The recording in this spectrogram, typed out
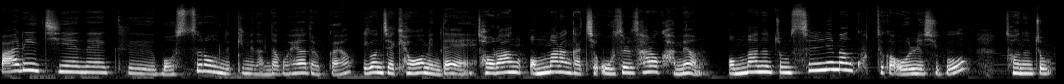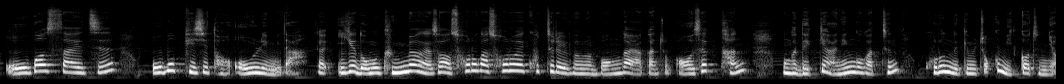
파리지엔의 그 멋스러운 느낌이 난다고 해야 될까요? 이건 제 경험인데 저랑 엄마랑 같이 옷을 사러 가면 엄마는 좀 슬림한 코트가 어울리시고 저는 좀 오버사이즈 오버핏이 더 어울립니다. 그러니까 이게 너무 극명해서 서로가 서로의 코트를 입으면 뭔가 약간 좀 어색한 뭔가 내게 아닌 것 같은 그런 느낌이 조금 있거든요.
